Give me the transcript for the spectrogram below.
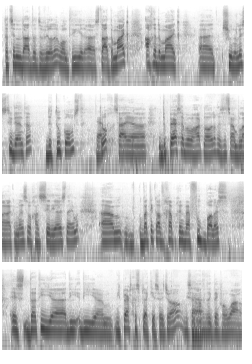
Dat is inderdaad wat we wilden, want hier eh, staat de mic. Achter de mic journaliststudenten, de toekomst. Ja. Toch? Zij, eh, de pers hebben we hard nodig, dus dit zijn belangrijke mensen. We gaan ze serieus nemen. Ehm, wat ik altijd grappig vind bij voetballers, is dat die, eh, die, die, ehm, die persgesprekjes, weet je wel, die zijn Ja. altijd, ik denk van wauw,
